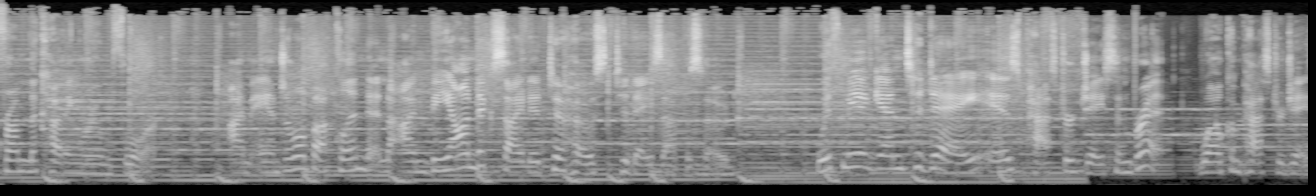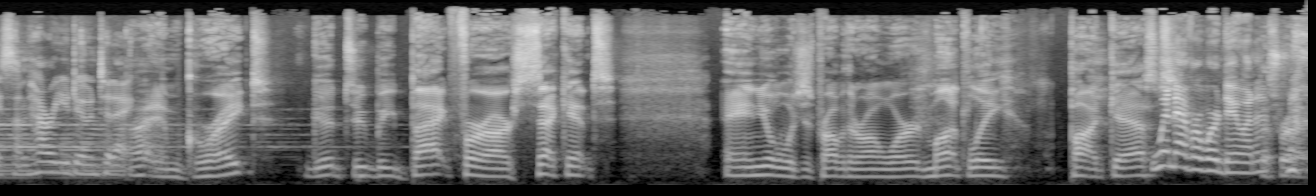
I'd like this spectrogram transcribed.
from the cutting room floor. I'm Angela Buckland, and I'm beyond excited to host today's episode. With me again today is Pastor Jason Britt. Welcome, Pastor Jason. How are you doing today? I am great. Good to be back for our second annual, which is probably the wrong word, monthly podcast. Whenever we're doing it. That's right.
